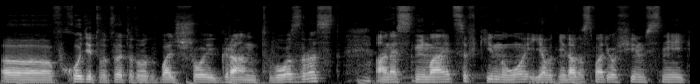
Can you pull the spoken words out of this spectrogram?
э, входит вот в этот вот большой гранд возраст. Она снимается в кино. Я вот недавно смотрел фильм с ней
